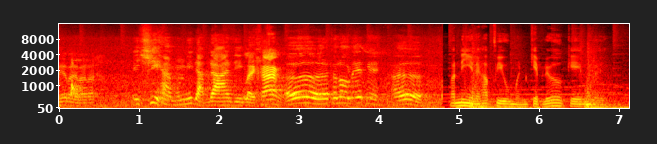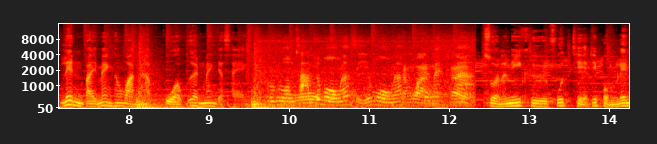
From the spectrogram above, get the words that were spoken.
นี่อะไรแล้วนะไอ้เชี่ยมึงนี่ดักดานจริงไหลข้าง เออ lateral เล่นไง เออวันนี้เลยครับฟิลเหมือนเก็บเลเวลเกมเลย เล่นไปแม่งทั้งวันนะครับกลัวเพื่อนแม่งจะแซง รวมๆ3ชั่วโมงนะ4ชั่วโมงนะทั้งวันใช่ไหมใช่ อ่า ส่วนอันนี้คือฟุตเทจที่ผมเล่น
